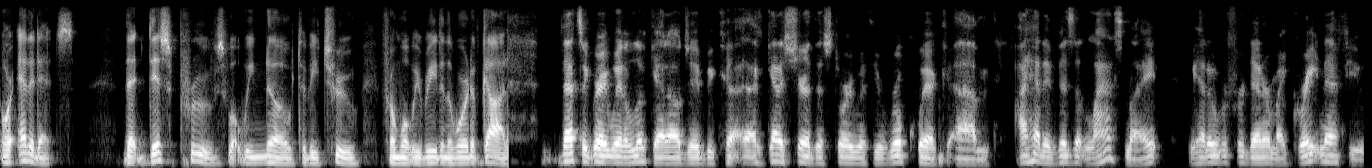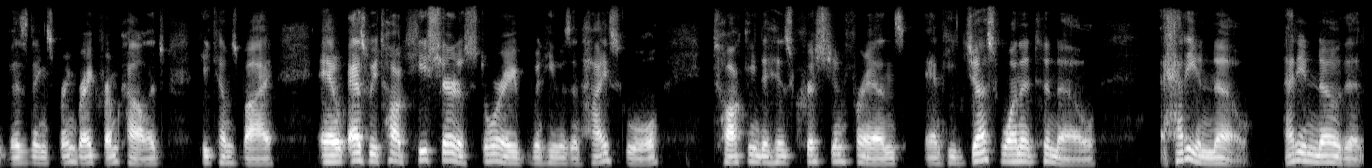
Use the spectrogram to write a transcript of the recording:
or evidence that disproves what we know to be true from what we read in the word of god that's a great way to look at it, LJ, because I got to share this story with you real quick. Um, I had a visit last night we had over for dinner my great nephew visiting spring break from college. He comes by, and as we talked, he shared a story when he was in high school, talking to his Christian friends, and he just wanted to know how do you know? How do you know that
